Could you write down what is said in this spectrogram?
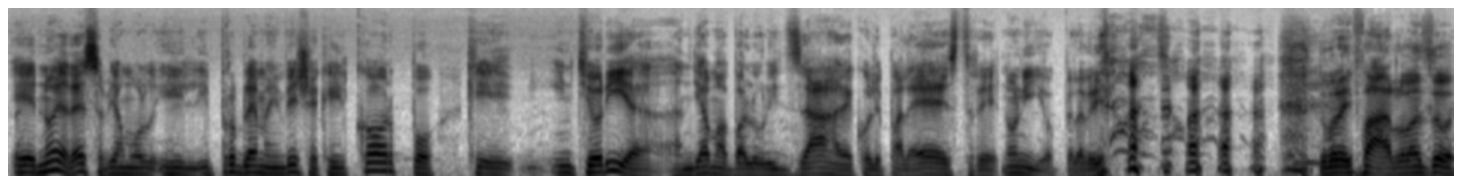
E noi adesso abbiamo il, il problema invece che il corpo, che in teoria andiamo a valorizzare con le palestre, non io per la verità, dovrei farlo, ma insomma,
